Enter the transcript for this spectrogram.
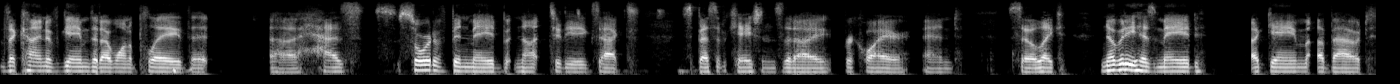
the kind of game that I want to play that uh, has s- sort of been made, but not to the exact specifications that I require. And so, like, nobody has made a game about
